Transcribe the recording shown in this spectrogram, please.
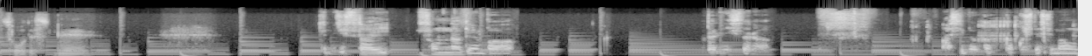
そうですね。でも実際、そんな現場、二人にしたら、足がガクガクしてしまうん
